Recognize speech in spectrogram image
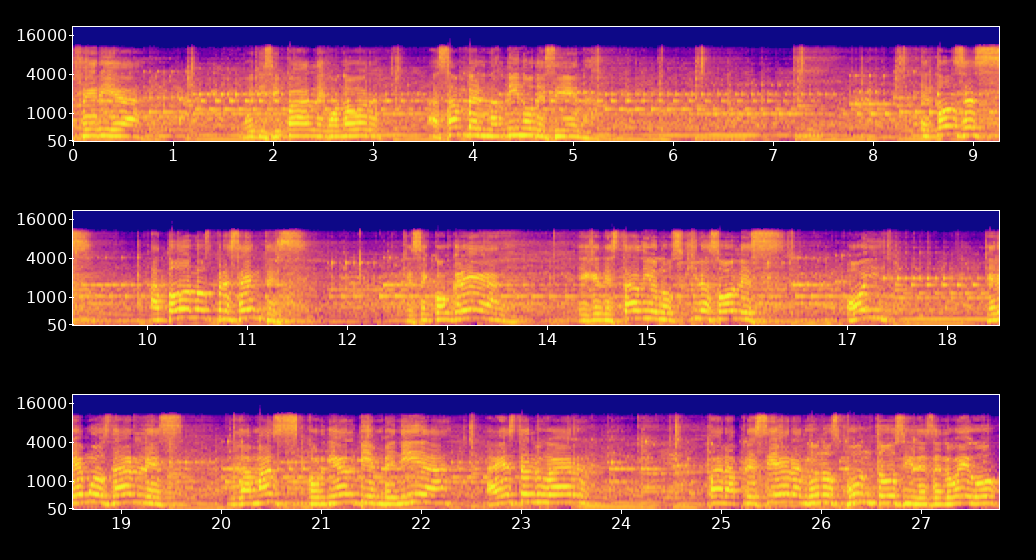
feria municipal en honor a San Bernardino de Siena. Entonces, a todos los presentes que se congregan en el Estadio Los Girasoles, hoy queremos darles la más cordial bienvenida a este lugar para apreciar algunos puntos y desde luego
